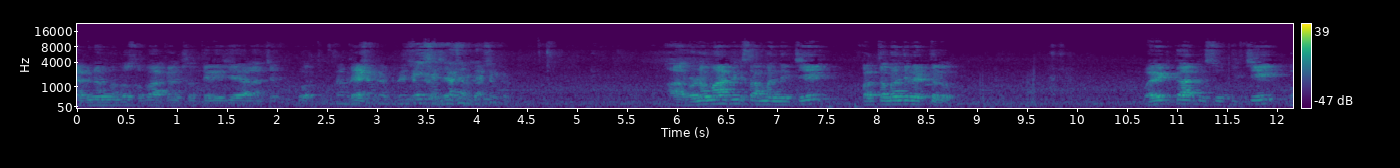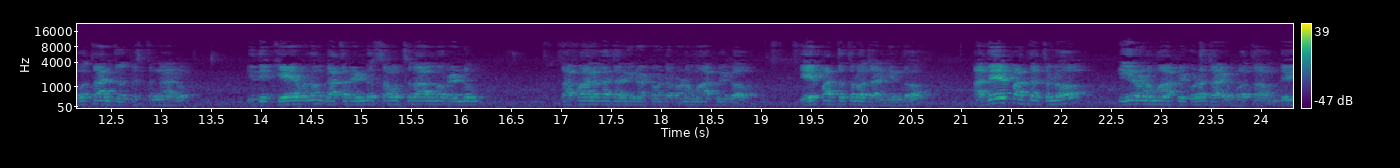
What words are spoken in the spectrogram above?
అభినందనలు శుభాకాంక్షలు తెలియజేయాలని చెప్పి కోరుతున్నాను. ఆ రుణమాఫీకి సంబంధించి కొంతమంది వ్యక్తులు వైట్ కార్డు చూపించి భూతాన్ని చూపిస్తున్నారు. ఇది కేవలం గత రెండు సంవత్సరాల్లో రెండు దఫాలుగా జరిగినటువంటి రుణమాఫీలో ఏ పద్ధతిలో జరిగిందో అదే పద్ధతిలో ఈ రుణమాఫీ కూడా జరగబోతా ఉంది.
